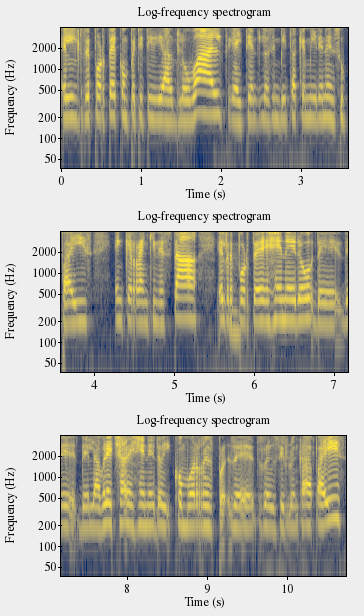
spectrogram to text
el reporte de competitividad global, que ahí los invito a que miren en su país en qué ranking está, el reporte de género, de, de- de la brecha de género y cómo re- re- reducirlo en cada país.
